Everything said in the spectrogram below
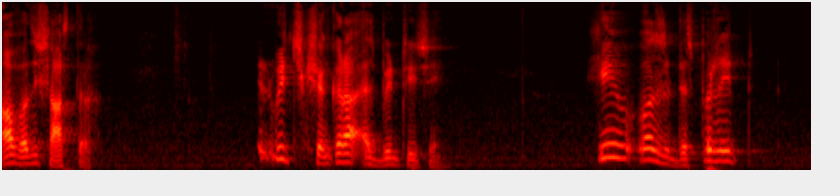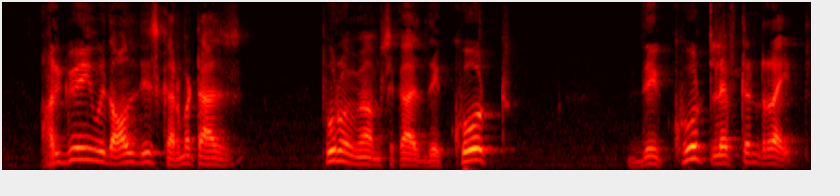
of the Shastra, which Shankara has been teaching. He was desperate, arguing with all these karmatas, Purvamimamsakas, they quote, they quote left and right.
